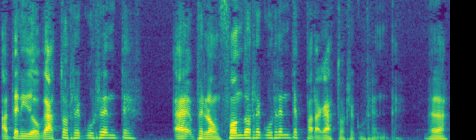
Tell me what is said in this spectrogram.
ha tenido gastos recurrentes, eh, perdón, fondos recurrentes para gastos recurrentes, ¿verdad?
